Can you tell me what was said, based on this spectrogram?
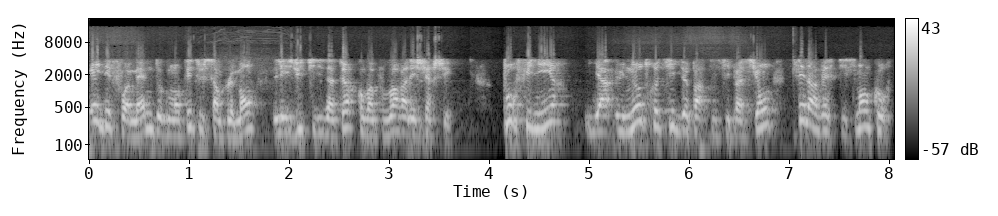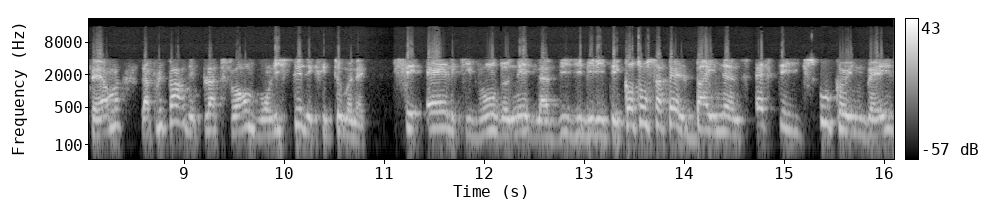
et des fois même d'augmenter tout simplement les utilisateurs qu'on va pouvoir aller chercher. Pour finir, il y a une autre type de participation, c'est l'investissement court terme. La plupart des plateformes vont lister des crypto-monnaies. C'est elles qui vont donner de la visibilité. Quand on s'appelle Binance, FTX ou Coinbase,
